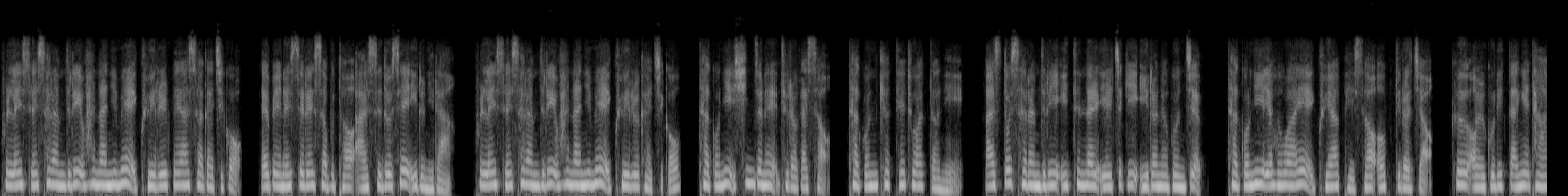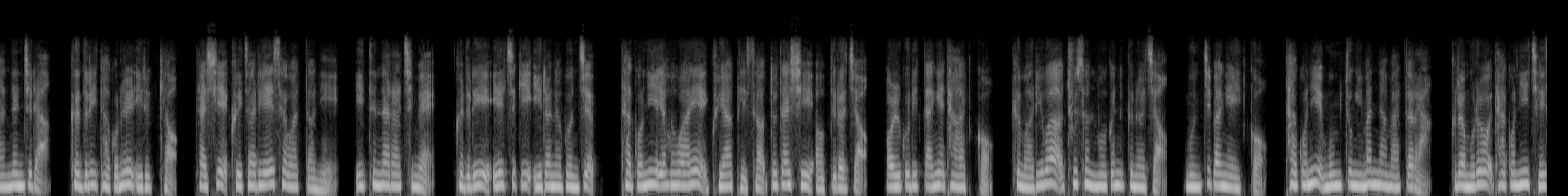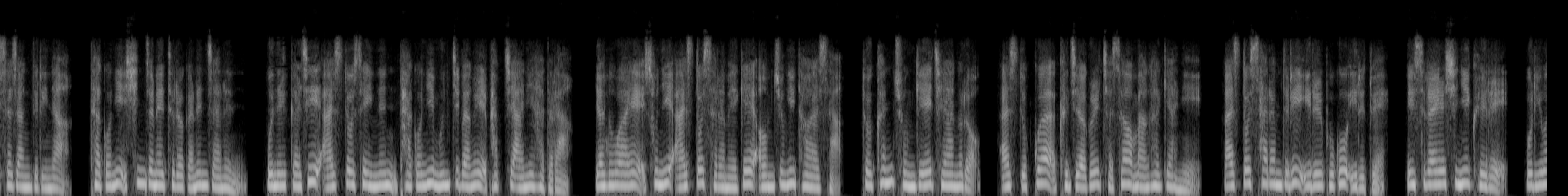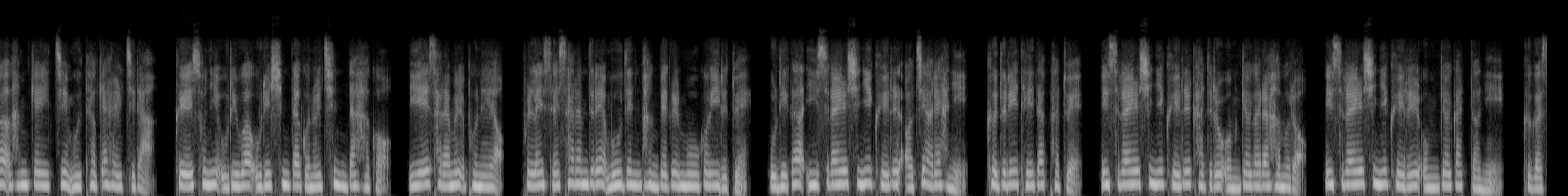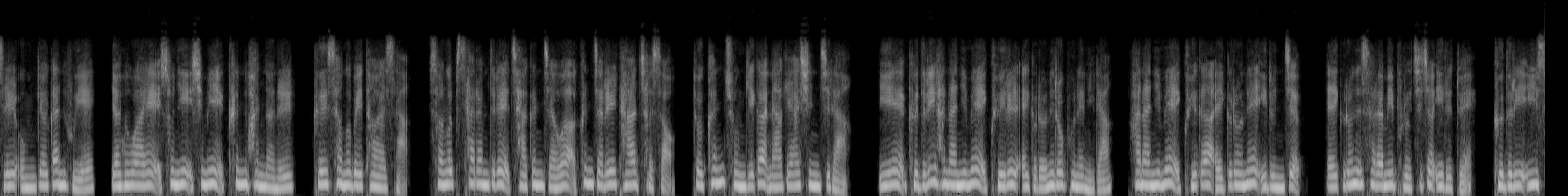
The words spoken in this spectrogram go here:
블레셋 사람들이 하나님의 귀를 빼앗아 가지고 에베네셀에서부터 아스돗에 이르니라. 블레셋 사람들이 하나님의 귀를 가지고 다곤이 신전에 들어가서 다곤 곁에 두었더니 아스돗 사람들이 이튿날 일찍이 일어나 본즉 다곤이 여호와의 귀 앞에서 엎드러져 그 얼굴이 땅에 닿았는지라 그들이 다곤을 일으켜 다시 그 자리에 세웠더니 이튿날 아침에 그들이 일찍이 일어나 본즉 다곤이 여호와의 귀 앞에서 또다시 엎드러져 얼굴이 땅에 닿았고 그 머리와 두 손목은 끊어져 문지방에 있고 다곤이 몸뚱이만 남았더라. 그러므로 다곤이 제사장들이나 다곤이 신전에 들어가는 자는 오늘까지 아스돗에 있는 다곤이 문지방을 밟지 아니하더라. 여호와의 손이 아스돗 사람에게 엄중히 더하사 독한 종기의 재앙으로 아스돗과 그 지역을 쳐서 망하게 하니 아스돗 사람들이 이를 보고 이르되 이스라엘 신이 괴를 우리와 함께 있지 못하게 할지라 그의 손이 우리와 우리 신다곤을 친다 하고 이에 사람을 보내어 블레셋 사람들의 모든 방백을 모으고 이르되 우리가 이스라엘 신이 괴를 어찌하려 하니 그들이 대답하되 이스라엘 신이 괴를 가드로 옮겨가라 하므로 이스라엘 신이 괴를 옮겨갔더니 그것을 옮겨간 후에 여호와의 손이 심히 큰 환난을 그 성읍에 더하사 성읍 사람들의 작은 자와 큰 자를 다 쳐서 독한 종기가 나게 하신지라. 이에 그들이 하나님의 귀를 에그론으로 보내니라. 하나님의 귀가 에그론에 이른즉 에그론 사람이 부르짖어 이르되 그들이 이이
